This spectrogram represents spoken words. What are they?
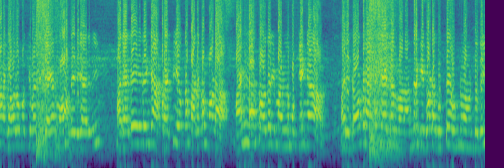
మన గౌరవ ముఖ్యమంత్రి జగన్మోహన్ రెడ్డి గారిది. మరి అదే విధంగా ప్రతి ఒక్క పథకం కూడా మహిళా సోదరి ముఖ్యంగా మరి డోక్రా చెల్లెలు మన అందరికీ కూడా గుర్తే ఉండి ఉంటుంది.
